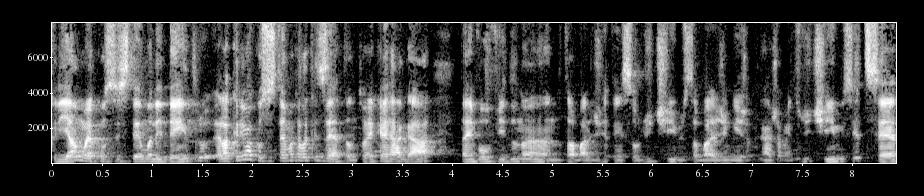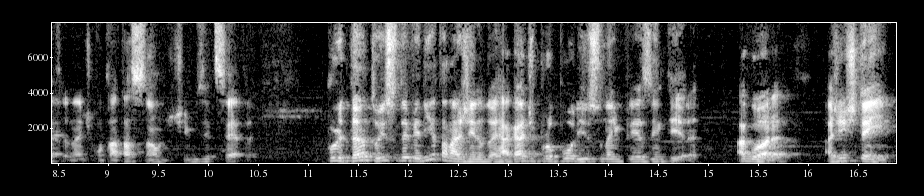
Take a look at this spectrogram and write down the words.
criar um ecossistema ali dentro, ela cria o ecossistema que ela quiser, tanto é que a RH está envolvido na, no trabalho de retenção de times, trabalho de engajamento de times, etc., né, de contratação de times, etc. Portanto, isso deveria estar na agenda do RH de propor isso na empresa inteira. Agora, a gente tem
